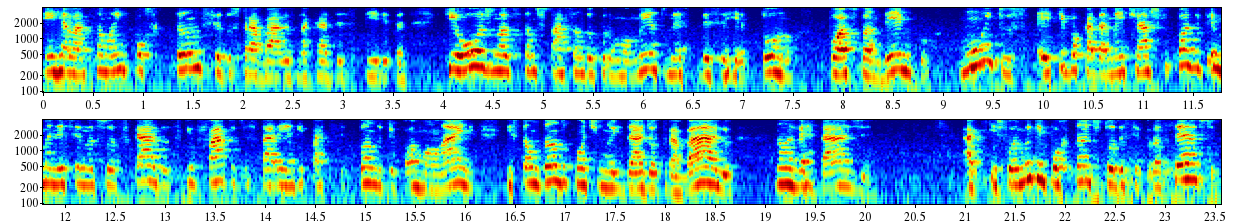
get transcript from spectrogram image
em relação à importância dos trabalhos na casa espírita, que hoje nós estamos passando por um momento nesse, desse retorno pós-pandêmico, muitos equivocadamente acham que podem permanecer nas suas casas, que o fato de estarem ali participando de forma online estão dando continuidade ao trabalho. Não é verdade. Isso foi muito importante todo esse processo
